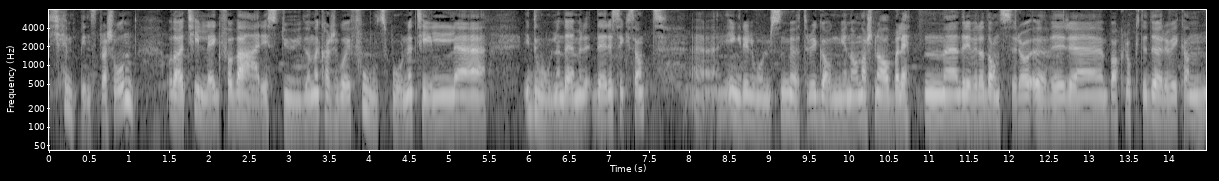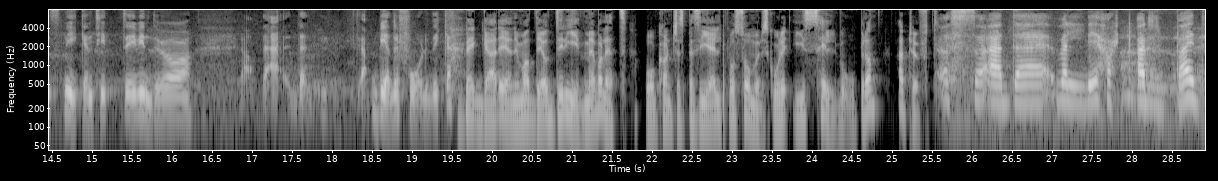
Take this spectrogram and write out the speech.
kjempeinspirasjon. Og da i tillegg få være i studioene, kanskje gå i fotsporene til eh, idolene deres, ikke sant. Eh, Ingrid Lorentzen møter du i gangen, og Nasjonalballetten eh, driver og danser og øver uh, bak lukkede dører. Vi kan snike en titt i vinduet og ja, det er, det, ja, bedre får du det ikke. Begge er enige om at det å drive med ballett, og kanskje spesielt på sommerskole i selve operaen, er tøft. Og så er det veldig hardt arbeid,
